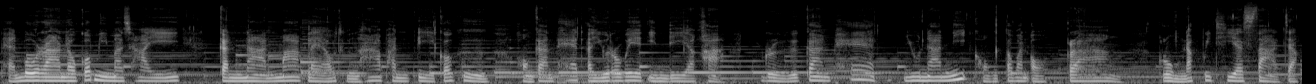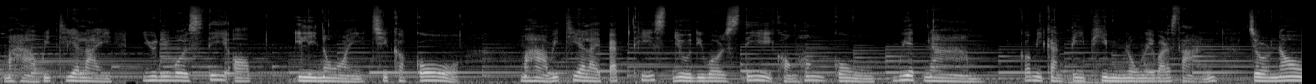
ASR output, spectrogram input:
แผนโบราณเราก็มีมาใช้ กันนานมากแล้วถึง 5,000 ปีก็คือของการแพทย์อายุรเวทอินเดียค่ะ หรือการแพทย์ยูนานิของตะวันออกกลาง กลุ่มนักวิทยาศาสตร์จากมหาวิทยาลัย University of Illinois Chicago มหาวิทยาลัย Baptist University ของฮ่องกง เวียดนาม ก็มีการตีพิมพ์ลงในวารสาร Journal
